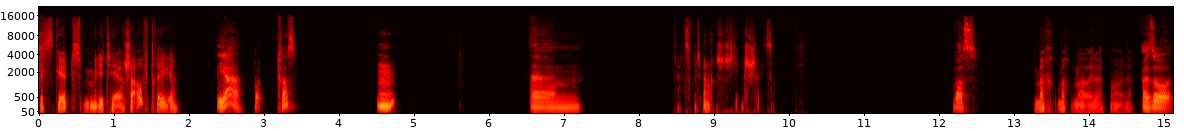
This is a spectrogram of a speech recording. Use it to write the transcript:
Es gibt militärische Aufträge. Ja, krass. Mhm. Ähm, Das wollte ich auch noch recherchieren. Scheiße. was? Mach, mach mal weiter. Mach weiter. Also,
